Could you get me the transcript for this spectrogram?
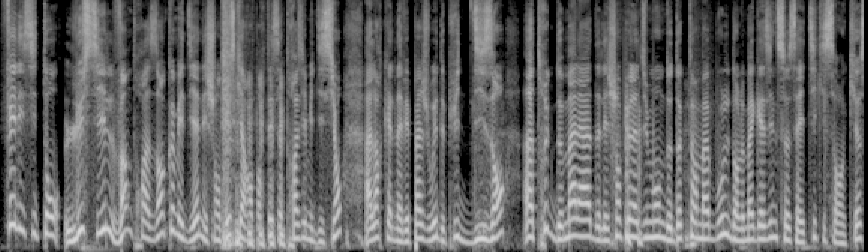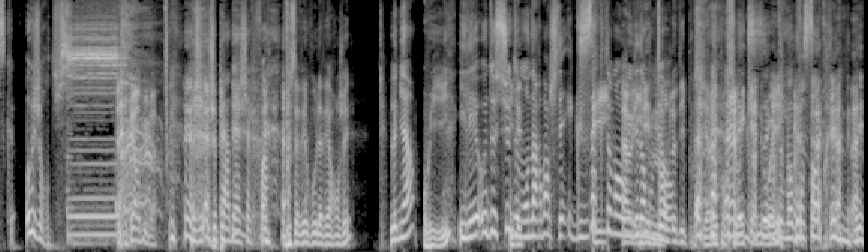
Félicitons Lucille, 23 ans, comédienne et chanteuse qui a remporté cette troisième édition alors qu'elle n'avait pas joué depuis 10 ans. Un truc de malade. Les championnats du monde de Dr Maboul dans dans le magazine Society qui sort en kiosque aujourd'hui. Là. Je, je perdais à chaque fois. Vous savez, vous l'avez rangé? Le mien, Oui. il est au-dessus Il de est- mon armoire. Je sais exactement où Ah il oui, est dans il mon est temps de le dépoussiérer pour ce week-end. Exactement, pour s'entraîner.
